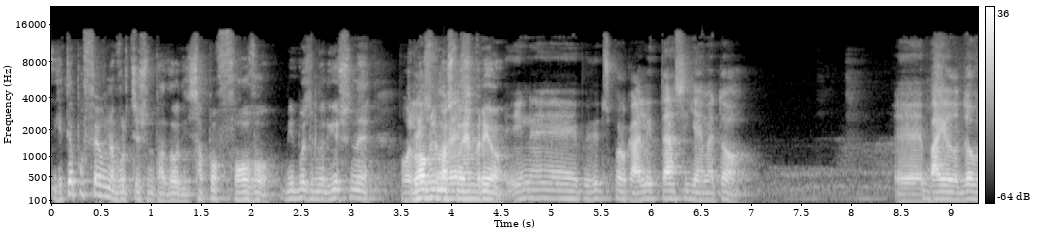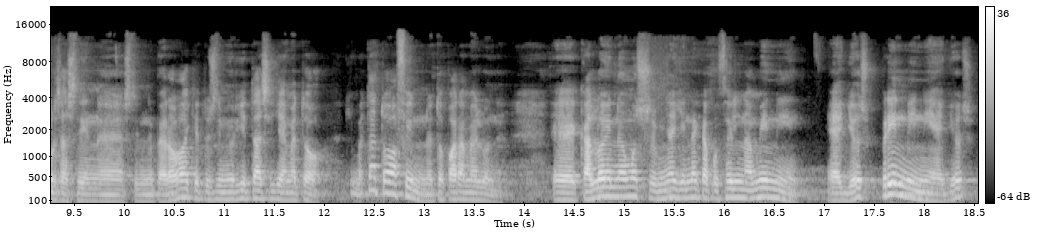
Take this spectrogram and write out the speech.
γιατί αποφεύγουν να βουρτσίσουν τα δόντια τους, από φόβο, μήπως δημιουργήσουν Πολλές πρόβλημα στο φορές έμβριο. Είναι επειδή τους προκαλεί τάση για εμετό. Ε, πάει ο οδοντόβουρτσα στην, ε, στην υπερόβα και τους δημιουργεί τάση για εμετό. Και μετά το αφήνουν, το παραμελούν. Ε, καλό είναι όμως μια γυναίκα που θέλει να μείνει έγκυος, πριν μείνει έγκυος,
